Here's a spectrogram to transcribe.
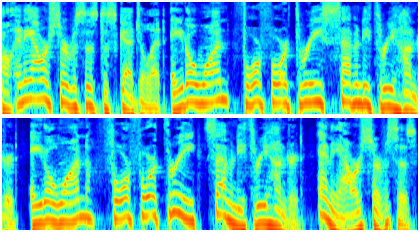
Call Any Hour Services to schedule at 801 443 7300. 801 443 7300. Any Hour Services.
